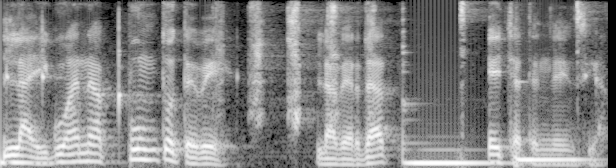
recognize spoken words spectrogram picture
laiguana.tv. La verdad hecha tendencia.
